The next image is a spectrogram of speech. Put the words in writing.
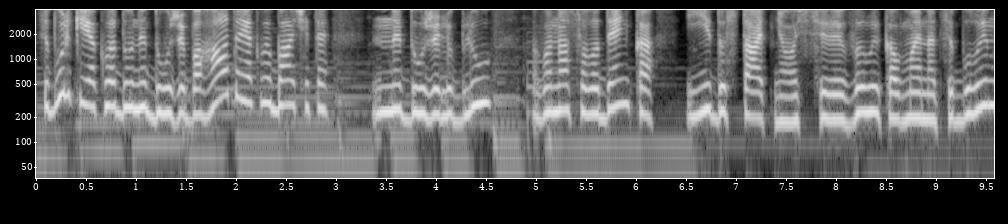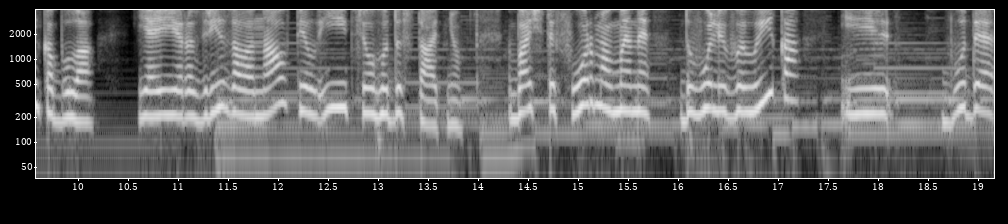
Цибульки я кладу не дуже багато, як ви бачите, не дуже люблю. Вона солоденька, її достатньо. Ось е, велика в мене цибулинка була. Я її розрізала навпіл і цього достатньо. Бачите, форма в мене доволі велика і буде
